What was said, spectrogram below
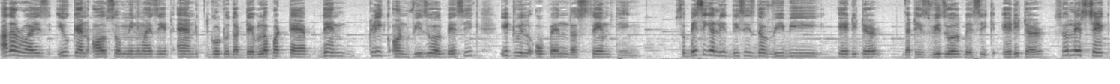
Otherwise you can also minimize it and go to the developer tab then click on Visual Basic it will open the same thing. So basically this is the VB editor that is Visual Basic editor. So let's check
